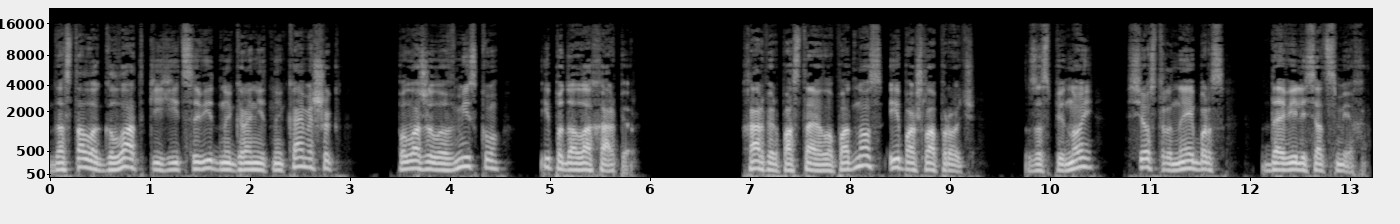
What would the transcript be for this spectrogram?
достала гладкий яйцевидный гранитный камешек, положила в миску и подала Харпер. Харпер поставила поднос и пошла прочь. За спиной сестры Нейборс давились от смеха.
